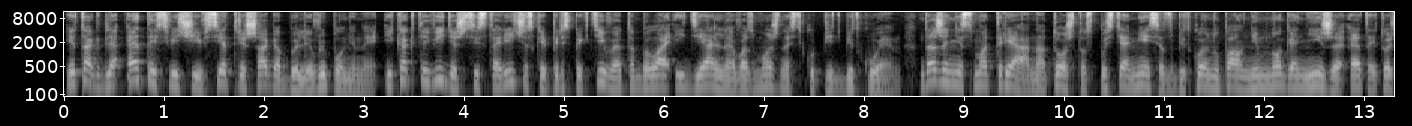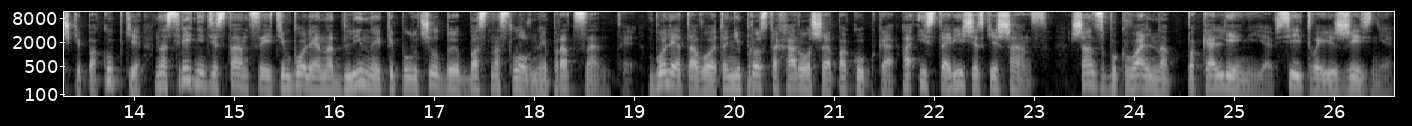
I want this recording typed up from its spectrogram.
Итак, для этой свечи все три шага были выполнены. И как ты видишь, с исторической перспективы это была идеальная возможность купить биткоин. Даже несмотря на то, что спустя месяц биткоин упал немного ниже этой точки покупки, на средней дистанции, тем более на длинной, ты получил бы баснословные проценты. Более того, это не просто хорошая покупка, а исторический шанс. Шанс буквально поколения всей твоей жизни.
